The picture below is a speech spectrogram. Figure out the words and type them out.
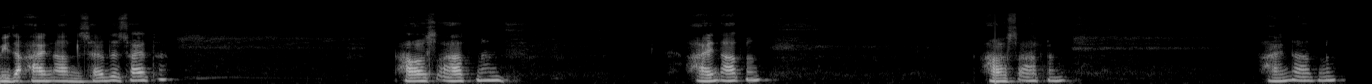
wieder einatmen dieselbe Seite, ausatmen, einatmen, ausatmen, einatmen,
